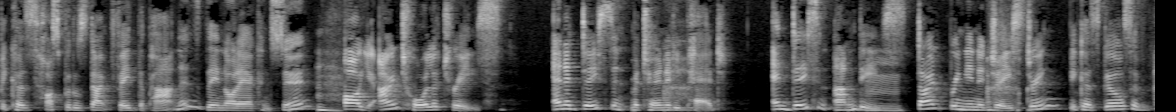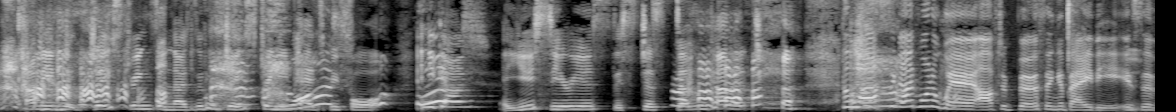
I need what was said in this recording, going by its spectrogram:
because hospitals don't feed the partners. They're not our concern. Oh, your own toiletries and a decent maternity pad and decent undies. Don't bring in a G string because girls have come in with G strings and those little G stringy pads before. And you're going, are you serious? This just doesn't cut it. The last thing I'd want to wear after birthing a baby is a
